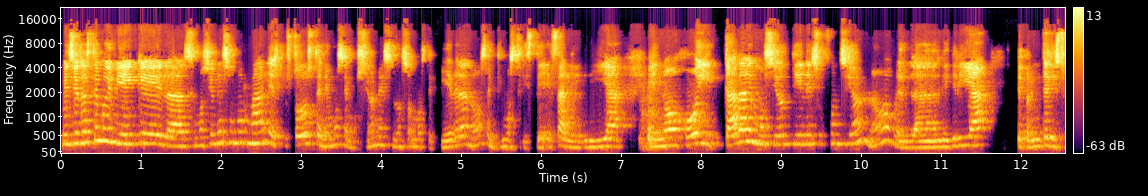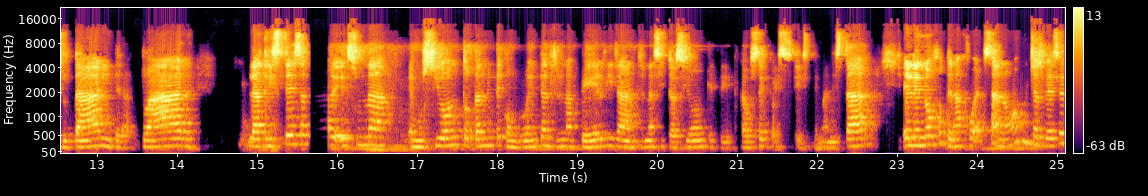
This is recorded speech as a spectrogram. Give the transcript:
Mencionaste muy bien que las emociones son normales, pues todos tenemos emociones, no somos de piedra, ¿no? Sentimos tristeza, alegría, enojo y cada emoción tiene su función, ¿no? La alegría te permite disfrutar, interactuar, la tristeza es una emoción totalmente congruente entre una pérdida, entre una situación que te cause pues, este malestar. El enojo te da fuerza, ¿no? Muchas veces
